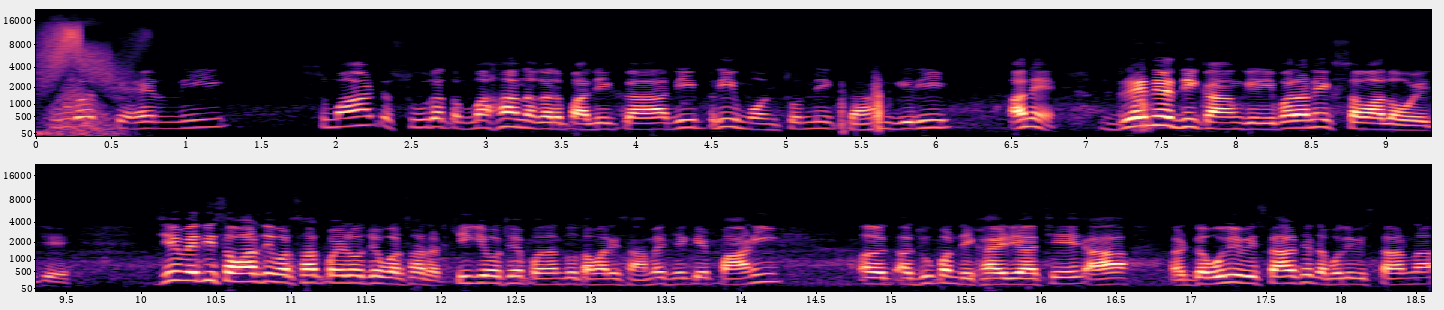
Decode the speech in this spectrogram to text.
સુરત શહેરની સ્માર્ટ સુરત મહાનગરપાલિકાની પ્રી મોન્સૂનની કામગીરી અને ડ્રેનેજની કામગીરી પર અનેક સવાલો હોય છે. જે વહેલી સવારથી વરસાદ પડ્યો છે, વરસાદ અટકી ગયો છે, પરંતુ તમારી સામે છે કે પાણી હજુ પણ દેખાઈ રહ્યા છે. આ ડબોલી વિસ્તાર છે, ડબોલી વિસ્તારના,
